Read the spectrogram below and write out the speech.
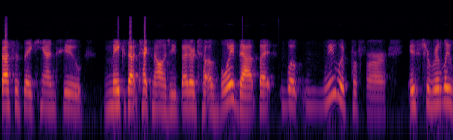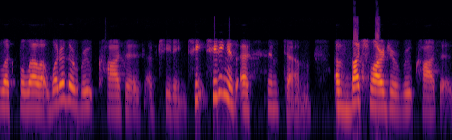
best as they can to make that technology better to avoid that. But what we would prefer is to really look below at what are the root causes of cheating. Che- cheating is a symptom of much larger root causes.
